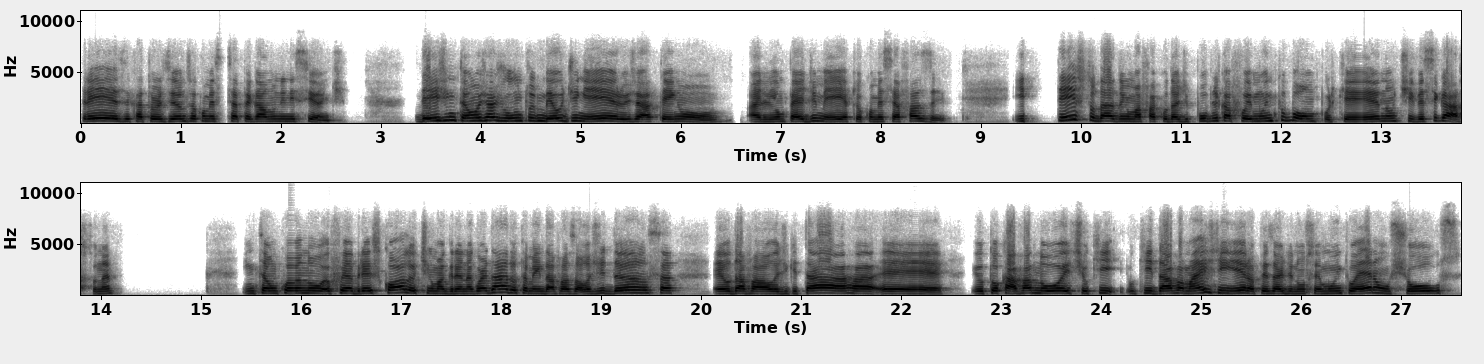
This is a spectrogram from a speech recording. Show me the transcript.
13, 14 anos, eu comecei a pegar aluno iniciante. Desde então, eu já junto meu dinheiro, já tenho ali um pé de meia que eu comecei a fazer. E ter estudado em uma faculdade pública foi muito bom, porque não tive esse gasto, né? Então, quando eu fui abrir a escola, eu tinha uma grana guardada, eu também dava as aulas de dança, eh, eu dava aula de guitarra, é, eu tocava à noite, o que, o que dava mais dinheiro, apesar de não ser muito, eram os shows.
